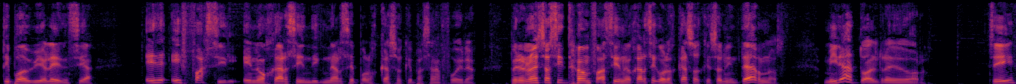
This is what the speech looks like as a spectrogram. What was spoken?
tipo de violencia es, es fácil enojarse e indignarse por los casos que pasan afuera. Pero no es así tan fácil enojarse con los casos que son internos. Mirá a tu alrededor. ¿Sí?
